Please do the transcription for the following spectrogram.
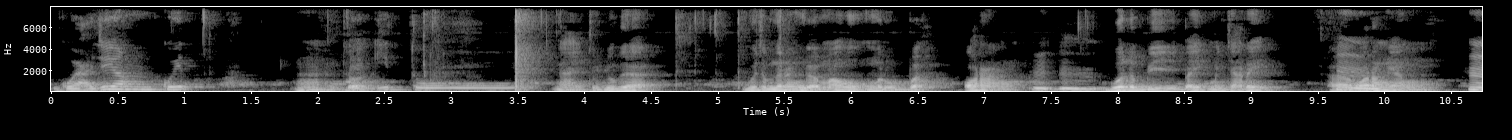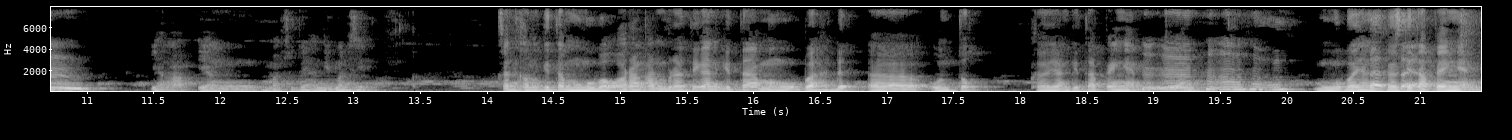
gue aja yang quit. Hmm, itu. kayak gitu. Nah itu juga gue sebenarnya nggak mau ngerubah orang. Mm-mm. gue lebih baik mencari uh, Hmm. orang yang hmm. yang yang maksudnya gimana sih? Kan kalau kita mengubah orang kan berarti kan kita mengubah de- eh, untuk ke yang kita pengen gitu kan? Mengubah yang ke kita pengen.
